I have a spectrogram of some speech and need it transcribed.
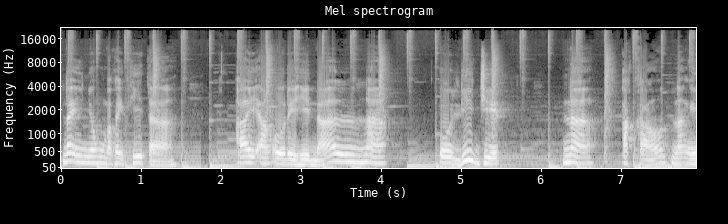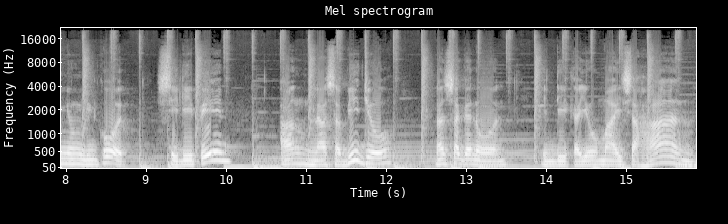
na inyong makikita ay ang original na o legit na account ng inyong lingkod. Silipin ang nasa video na sa ganon hindi kayo maisahan.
